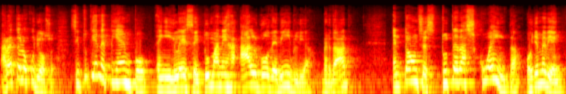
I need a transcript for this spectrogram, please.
Ahora esto es lo curioso. Si tú tienes tiempo en iglesia y tú manejas algo de Biblia, ¿verdad? Entonces tú te das cuenta, óyeme bien,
